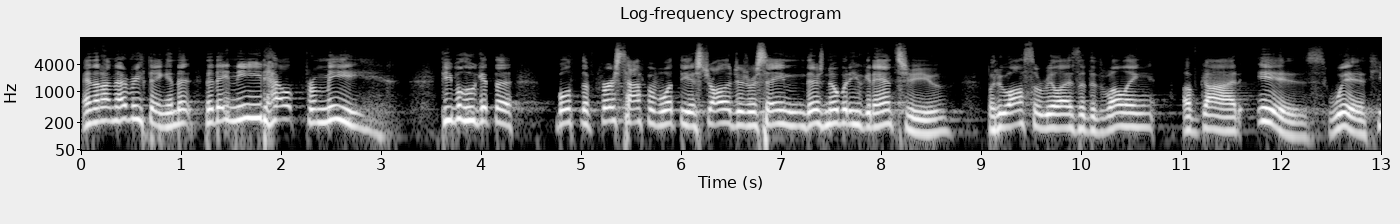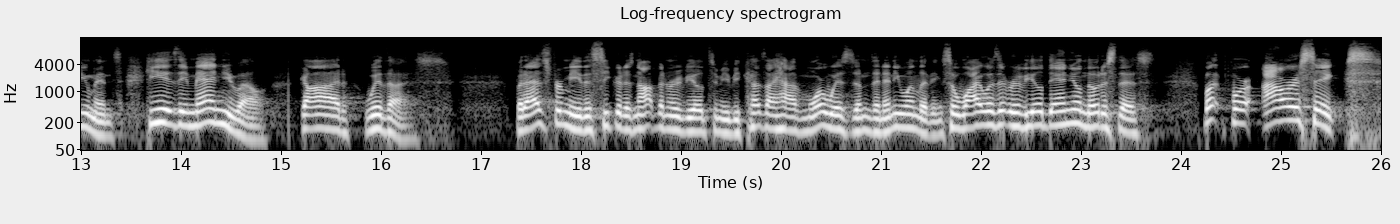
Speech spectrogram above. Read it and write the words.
and that I'm everything and that, that they need help from me. People who get the both the first half of what the astrologers were saying, there's nobody who can answer you, but who also realize that the dwelling of God is with humans. He is Emmanuel, God with us. But as for me, the secret has not been revealed to me because I have more wisdom than anyone living. So why was it revealed, Daniel? Notice this. But for our sakes,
